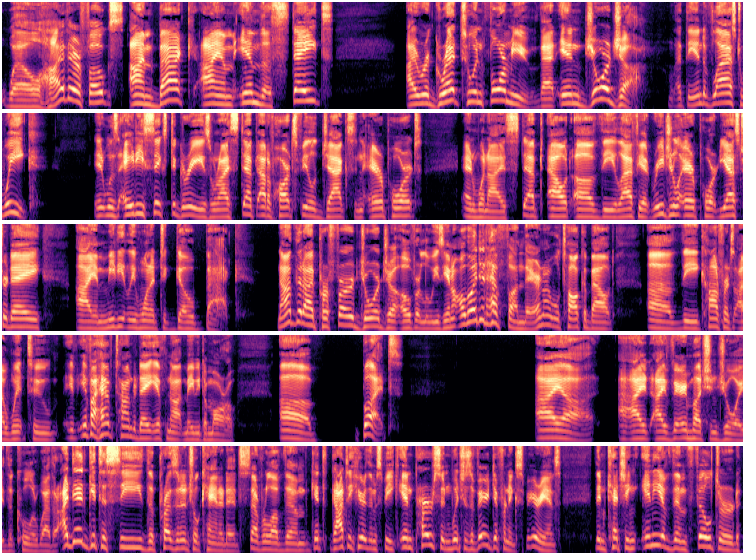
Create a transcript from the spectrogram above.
Well, hi there, folks. I'm back. I am in the state. I regret to inform you that in Georgia, at the end of last week, it was 86 degrees when I stepped out of Hartsfield Jackson Airport. And when I stepped out of the Lafayette Regional Airport yesterday, I immediately wanted to go back. Not that I prefer Georgia over Louisiana, although I did have fun there, and I will talk about uh, the conference I went to if, if I have time today. If not, maybe tomorrow. Uh, but I uh, I I very much enjoyed the cooler weather. I did get to see the presidential candidates, several of them, get got to hear them speak in person, which is a very different experience than catching any of them filtered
